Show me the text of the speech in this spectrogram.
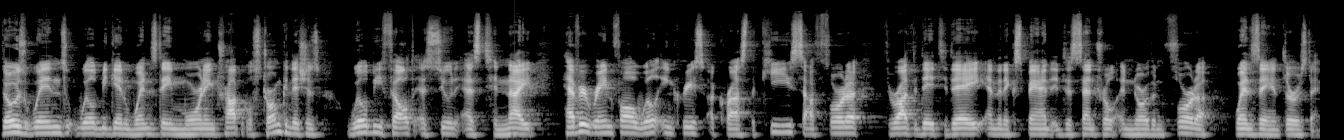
Those winds will begin Wednesday morning. Tropical storm conditions will be felt as soon as tonight. Heavy rainfall will increase across the Keys, South Florida, throughout the day today, and then expand into central and northern Florida Wednesday and Thursday.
